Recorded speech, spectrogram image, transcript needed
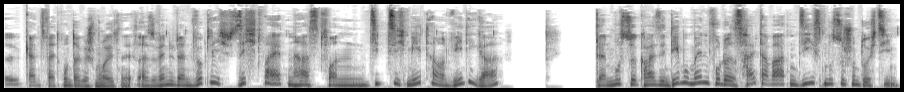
äh, ganz weit runtergeschmolzen ist. Also wenn du dann wirklich Sichtweiten hast von 70 Meter und weniger, dann musst du quasi in dem Moment, wo du das Halterwarten siehst, musst du schon durchziehen.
